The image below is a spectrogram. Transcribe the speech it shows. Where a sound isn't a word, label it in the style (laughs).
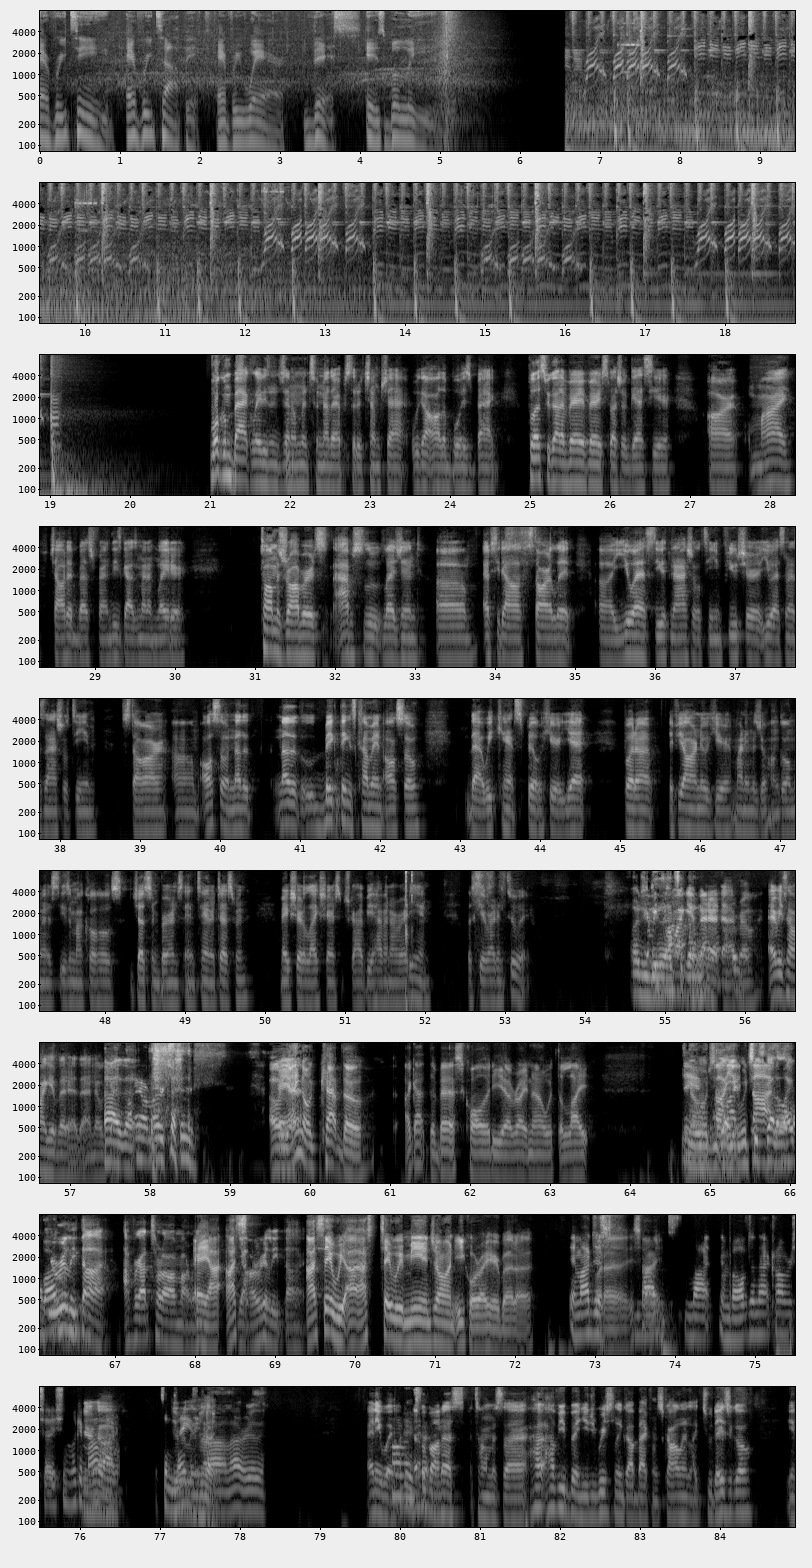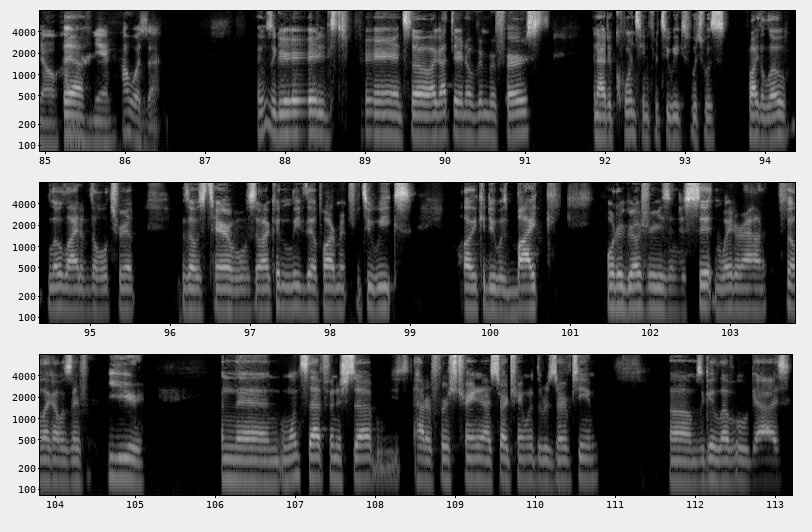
Every team, every topic, everywhere. This is Bleav. Welcome back, ladies and gentlemen, to another episode of Chum Chat. We got all the boys back. Plus, we got a very, very special guest here. Our my childhood best friend. These guys met him later. Thomas Roberts, absolute legend. Um, FC Dallas starlet, uh, U.S. Youth National Team, future U.S. Men's National Team star. Um, also, another another big things coming. Also, that we can't spill here yet. But uh, if y'all are new here, my name is Johan Gomez. These are my co-hosts, Justin Burns and Tanner Tessmann make sure to like, share, and subscribe if you haven't already. And let's get right into it. How'd you Every do time that? I get better at that, bro. Every time I get better at that, no. Cap. (laughs) Oh hey, I ain't gonna cap though. I got the best quality uh, right now with the light. You Yeah, know, what'd you Oh, got? you Which just got a light bar? You really thought I forgot to turn on my. hey, I, I, yeah, I really thought. I say we I, I say we me and John equal right here, but uh, Am I just uh, not, alright. not involved in that conversation? Look at You're my not. life. It's You're really amazing. not. No, not really. Anyway, Oh, enough about us, Thomas. Uh, how, how have you been? You recently got back from Scotland like two days ago. You know, Yeah. How was that? It was a great experience. So I got there November first, and I had to quarantine for two weeks, which was probably the low low light of the whole trip because I was terrible. So I couldn't leave the apartment for two weeks. All I could do was bike, order groceries, and just sit and wait around. It felt like I was there for a year. And then once that finished up, we had our first training. I started training with the reserve team. Um, it was a good level of guys.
